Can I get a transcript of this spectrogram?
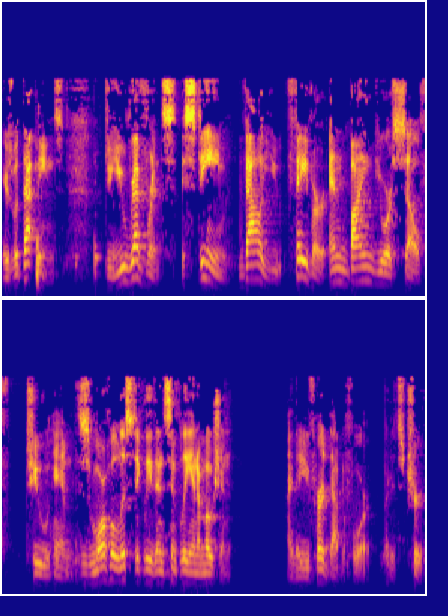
Here's what that means Do you reverence, esteem, value, favor, and bind yourself to Him? This is more holistically than simply an emotion. I know you've heard that before, but it's true.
